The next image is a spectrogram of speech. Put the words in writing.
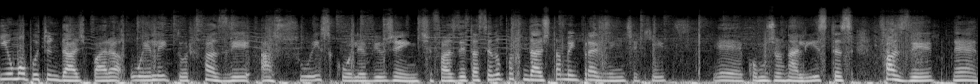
e uma oportunidade para o eleitor fazer a sua escolha, viu, gente? Fazer, está sendo oportunidade também para a gente aqui é, como jornalistas, fazer, né?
